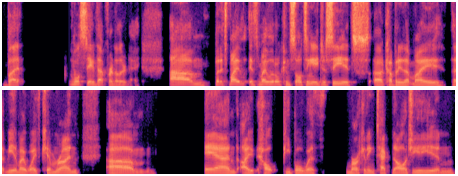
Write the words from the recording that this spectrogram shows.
but we'll save that for another day. Um but it's my it's my little consulting agency. It's a company that my that me and my wife Kim run. Um and I help people with marketing technology and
